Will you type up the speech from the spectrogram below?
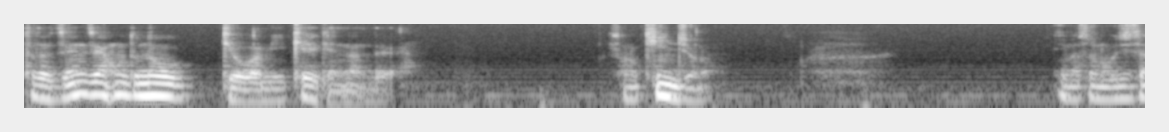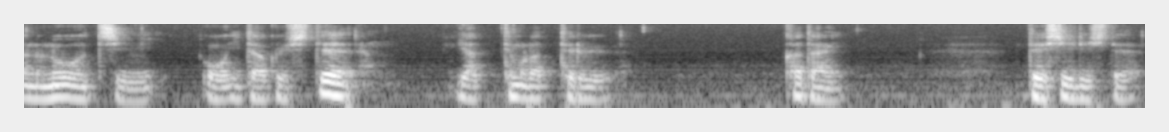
ただ全然本当農業は未経験なんで、その近所の、今そのおじさんの農地に、を委託して、やってもらってる方に、弟子入りして、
